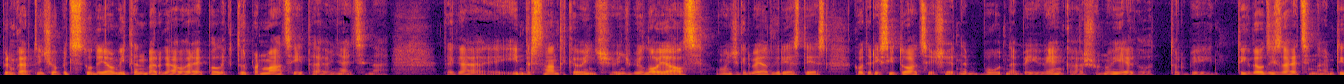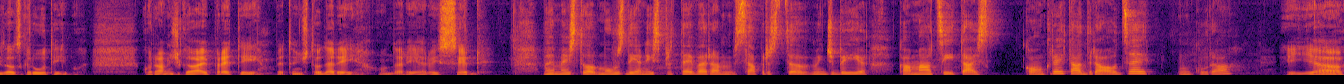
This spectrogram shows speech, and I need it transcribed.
Pirmkārt, viņš jau pēc studijām Vitsenburgā varēja palikt tur par mācītāju, viņa aicināja. Interesanti, ka viņš, viņš bija lojāls un viņš gribēja atgriezties. Kaut arī situācija šeit nebūtu nebija vienkārša un viegla. Tur bija tik daudz izaicinājumu, tik daudz grūtību, kurām viņš gāja pretī, bet viņš to darīja un darīja ar visu sirdi. Vai mēs to mūsdienu izpratnē varam saprast? Viņš bija kā mācītājs konkrētā draudzē un kurā? Jā,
